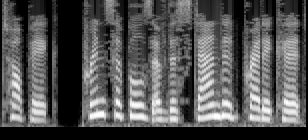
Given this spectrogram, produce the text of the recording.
Topic Principles of the standard predicate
